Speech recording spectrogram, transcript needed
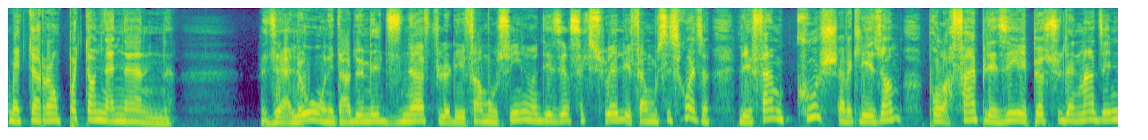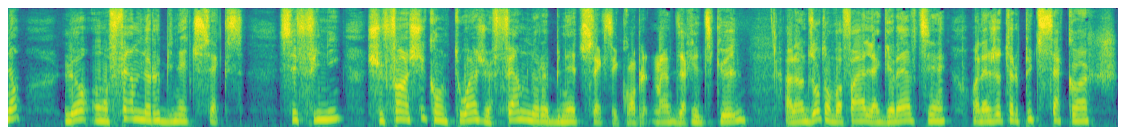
mais t'auras pas ton anane. Je dis, allô, on est en 2019, là, les femmes aussi ont un désir sexuel, les femmes aussi. C'est quoi ça? Les femmes couchent avec les hommes pour leur faire plaisir et peuvent soudainement dire non. Là, on ferme le robinet du sexe. C'est fini. Je suis fâché contre toi, je ferme le robinet du sexe. C'est complètement ridicule. Alors, nous autres, on va faire la grève, tiens. On n'ajoutera plus de sacoches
